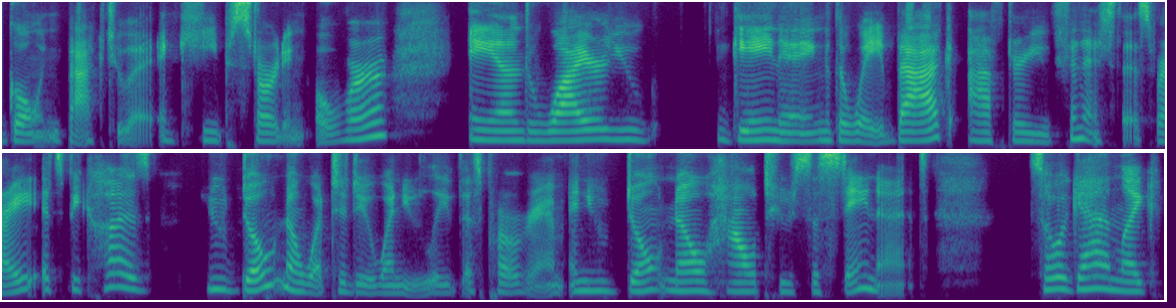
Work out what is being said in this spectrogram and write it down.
going back to it and keep starting over? And why are you gaining the weight back after you finish this, right? It's because you don't know what to do when you leave this program and you don't know how to sustain it. So again, like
